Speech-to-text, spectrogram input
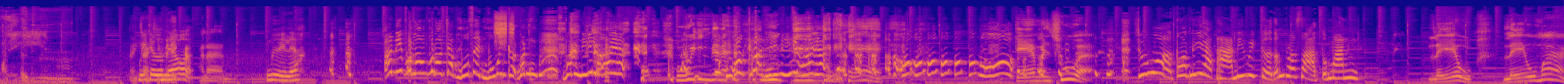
ห ลังไม่จากเดิที่นไม่แล้ได้วกลับมานานเหนื่อยแล้วอันนี้พอเราพอเราจับหมูเสร็จหมูมันเกิดวันวันนี้เลยอะวิ่งด้วยนะโอ้เกิดนี่นี่เลยอะแกโอ้โหโอ้โหแกมันชั่ว ชั่ว ตอนที่อยากหานี่ไปเกิดต้องประสาทตัวมันเลวเลวมาก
